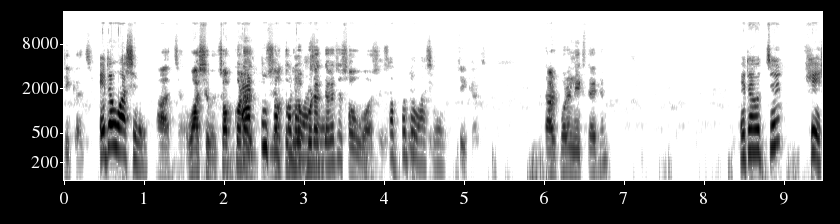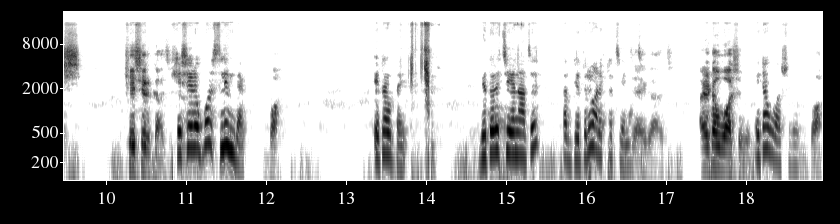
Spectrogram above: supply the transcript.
ঠিক আছে। এটাও ওয়াশেবল আচ্ছা ওয়াশেবল সব কটা সব যতগুলো প্রোডাক্ট দেখাচ্ছে সব ওয়াশেবল সবকটা ওয়াশেবল ঠিক আছে। তারপরে নেক্সট আইটেম এটা হচ্ছে খেস। খেসের কাজ। খেসের ওপর স্লিম ব্যাগ বাহ এটাও তাই। ভেতরে চেন আছে তার ভেতরেও অনেকটা চেন আছে। জায়গা আছে। আর এটা ওয়াশেবল এটা ওয়াশেবল বাহ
